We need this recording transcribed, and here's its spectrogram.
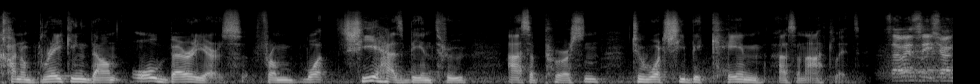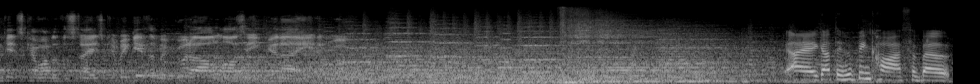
kind of breaking down all barriers from what she has been through as a person to what she became as an athlete. So as these young kids come onto the stage, can we give them a good old Aussie g'day and welcome? I got the whooping cough about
